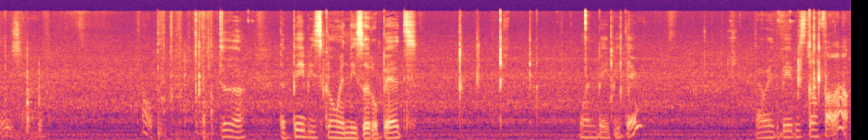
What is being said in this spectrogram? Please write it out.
Those are. Oh, duh. The babies go in these little beds one baby there. That way the babies don't fall out.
